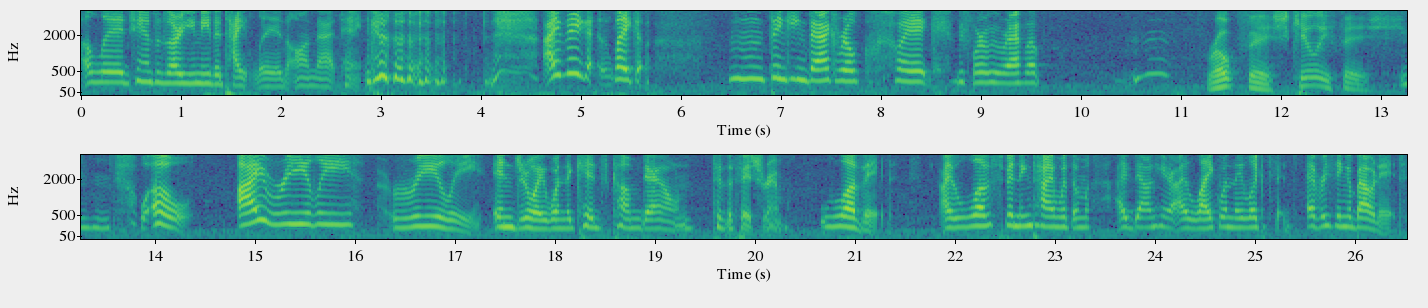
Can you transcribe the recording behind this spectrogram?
a lid, chances are you need a tight lid on that tank. I think, like, mm, thinking back real quick before we wrap up. Rope fish, killifish. Oh, I really, really enjoy when the kids come down to the fish room. Love it. I love spending time with them. I down here. I like when they look at everything about it.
